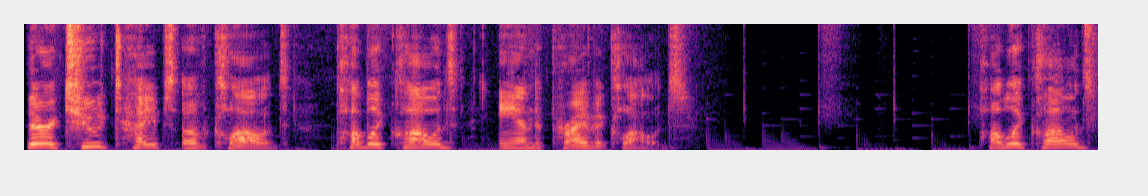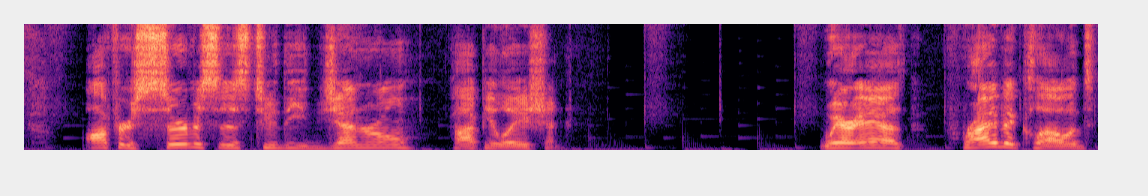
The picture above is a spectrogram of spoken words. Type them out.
There are two types of clouds public clouds and private clouds. Public clouds offers services to the general population. Whereas private clouds,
